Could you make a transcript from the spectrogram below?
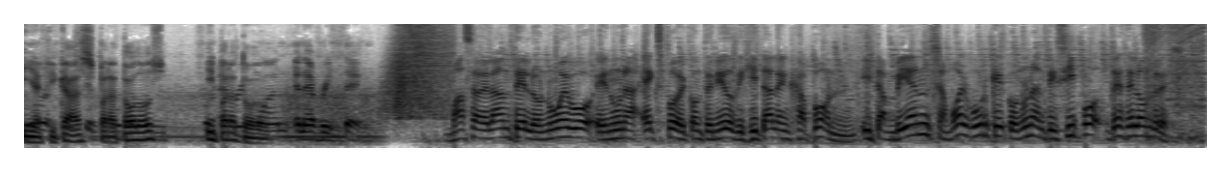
y eficaz para todos y para todo. Más adelante, lo nuevo en una expo de contenido digital en Japón. Y también Samuel Burke con un anticipo desde Londres.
